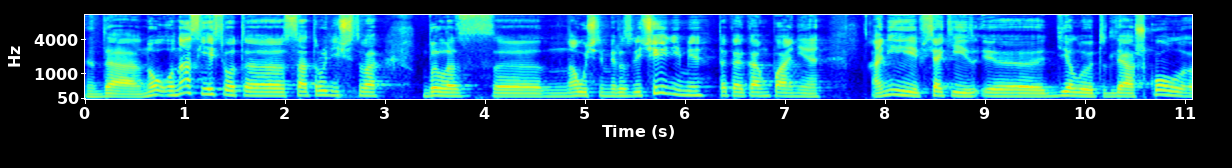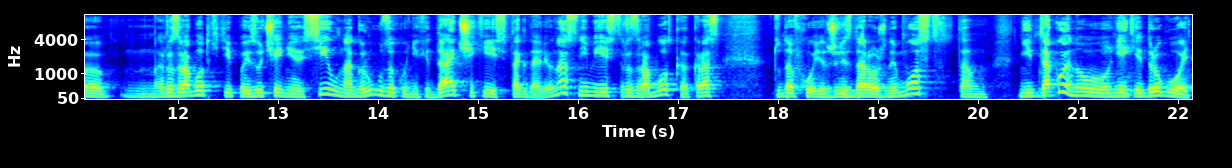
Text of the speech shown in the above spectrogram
Да, но у нас есть вот э, сотрудничество было с э, научными развлечениями, такая компания. Они всякие э, делают для школ разработки типа изучения сил, нагрузок, у них и датчики есть и так далее. У нас с ними есть разработка как раз туда входит железнодорожный мост, там не такой, но некий другой,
